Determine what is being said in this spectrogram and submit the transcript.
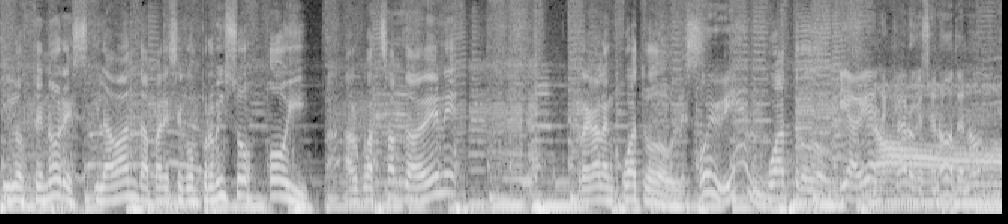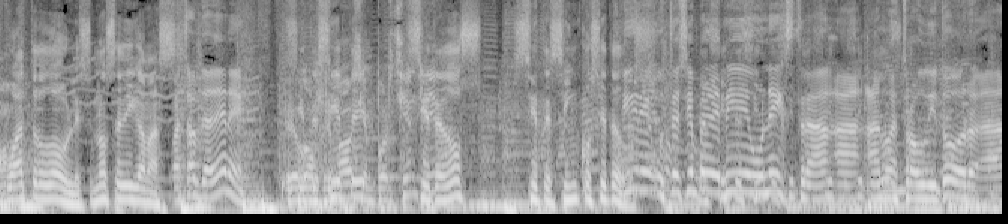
Y los tenores y la banda para ese compromiso hoy al WhatsApp de ADN regalan cuatro dobles. Muy bien. Cuatro dobles. Día viernes, claro que se note, ¿no? Cuatro dobles, no se diga más. WhatsApp de ADN. 72 7572. Tigre, usted siempre le pide un extra a, a nuestro auditor, a,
